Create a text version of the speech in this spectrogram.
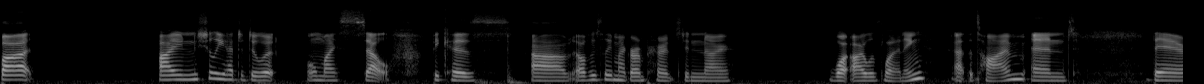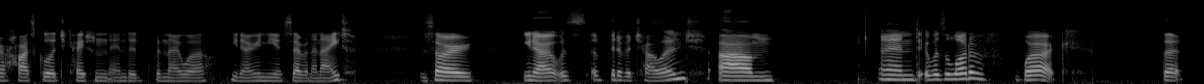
But I initially had to do it all myself because um, obviously my grandparents didn't know what I was learning at the time, and their high school education ended when they were, you know, in year seven and eight. So, you know, it was a bit of a challenge. Um, and it was a lot of work that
